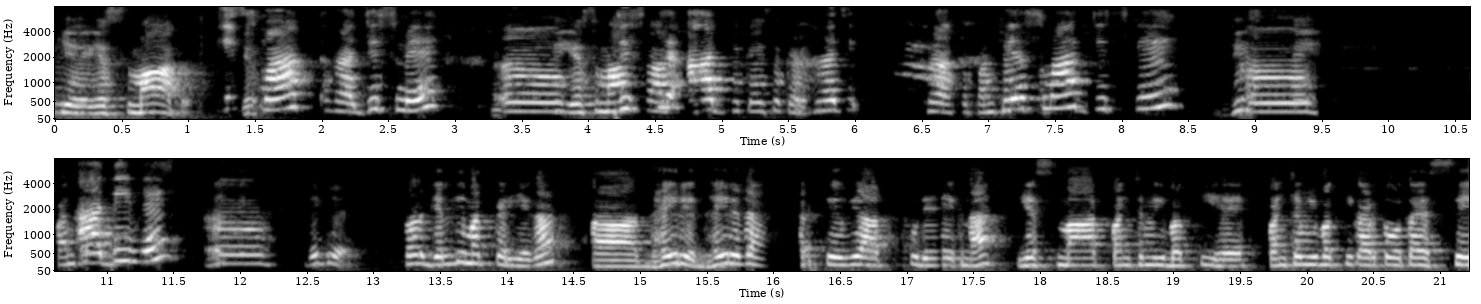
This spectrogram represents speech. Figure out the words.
यस्मात यस्मात हाँ जिसमें यस्मात का जिसके अर्थ आद कैसे करें? हाँ जी हाँ। तो यस्मात जिसके जिस पंचम आदि में देखिए थोड़ा जल्दी मत करिएगा। धैर्य धैर्य रखते हुए आपको देखना यस्मात पंचमी विभक्ति है। पंचमी विभक्ति का अर्थ होता है से।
